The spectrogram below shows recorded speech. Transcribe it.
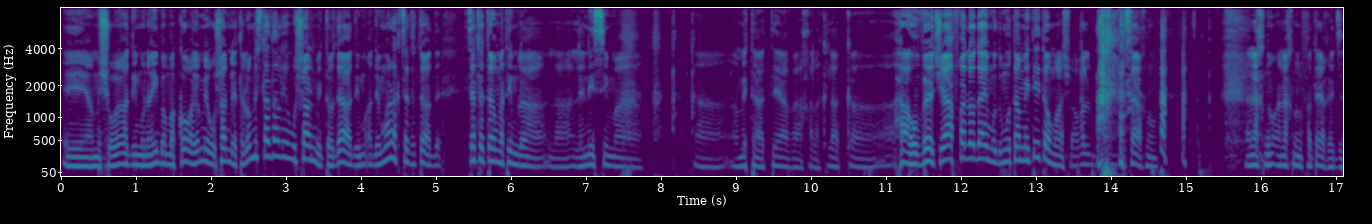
uh, המשורר הדימונאי במקור, היום ירושלמי, אתה לא מסתדר לירושלמי, אתה יודע, הדימ, הדימונה קצת יותר, קצת יותר מתאים לניסים המתעתע והחלקלק, העובד, שאף אחד לא יודע אם הוא דמות אמיתית או משהו, אבל בסדר, אנחנו, אנחנו, אנחנו נפתח את זה.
